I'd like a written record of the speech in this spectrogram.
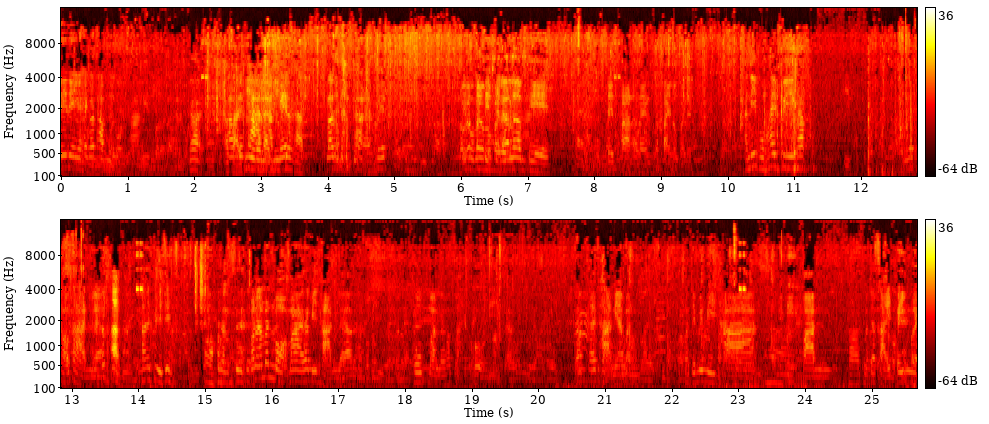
นี่นี่ให้เขาทำอยู่ก็อาศัยที่นั่นแหละมีเครื่องอัดเราจะทำการอัดเม็ดเราเราก็ก็เติเติมมลงไปไปแล้แล้ววเริ่มเทเศษทานอะไรก็ใส่ลงไปเลย อันนี้ผมให้ฟรีครับมันก็เผาถ่านอยู่แล้วให้ฟรีสั่งซื้อเพราะฉะนั้นมันเหมาะมากถ้ามีถ่านอยู่แล้วนะทุบมันแล้วก็ใส่ แล้วใช้ถ่านเนี่ยมันมันจะไม่มีทาไม่มีฟัน มันจะใส่ปิ้งไง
